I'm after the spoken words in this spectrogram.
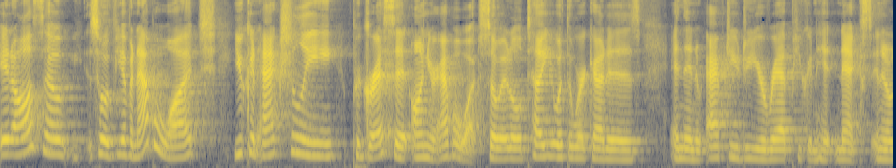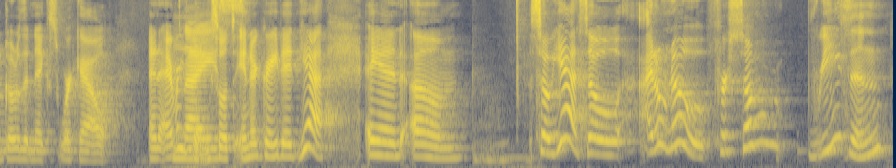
it also. So if you have an Apple Watch, you can actually progress it on your Apple Watch. So it'll tell you what the workout is, and then after you do your rep, you can hit next, and it'll go to the next workout and everything. So it's integrated. Yeah, and um, so yeah. So I don't know for some reason.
